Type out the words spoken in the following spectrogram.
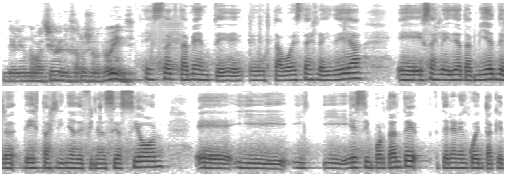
de la innovación y el desarrollo de la provincia. Exactamente, eh, Gustavo, esa es la idea, eh, esa es la idea también de, de estas líneas de financiación eh, y, y es importante tener en cuenta que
